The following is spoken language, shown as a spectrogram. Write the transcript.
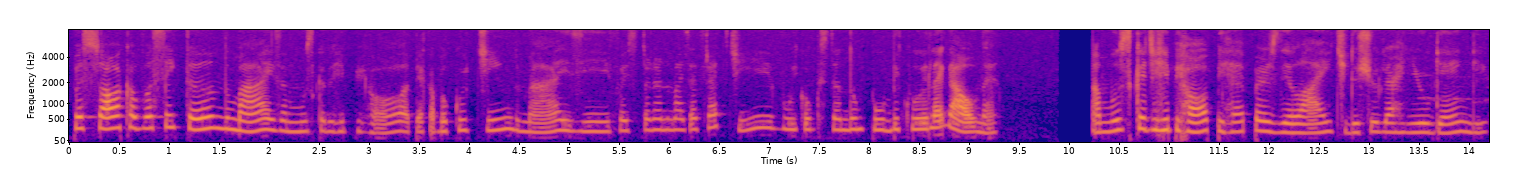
O pessoal acabou aceitando mais a música do hip hop, acabou curtindo mais e foi se tornando mais atrativo e conquistando um público legal, né? A música de hip hop Rapper's Delight do Sugar Hill Gang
